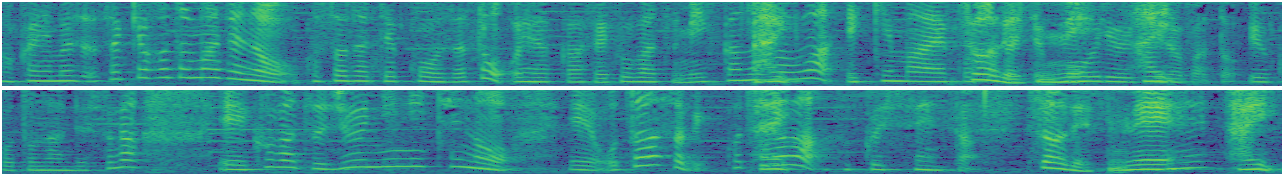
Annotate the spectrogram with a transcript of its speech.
わかりました。先ほどまでの子育て講座と親カフェ9月3日の方は駅前子育て交流広場ということなんですが、すねはい、えー、9月12日の、えー、音遊びこちらは福祉センター、はい、そうですね、ね、はい。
